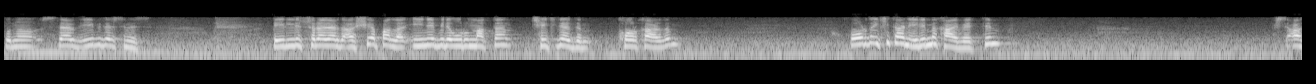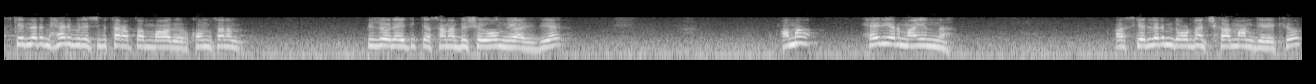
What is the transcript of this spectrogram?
bunu sizler de iyi bilirsiniz. Belli sürelerde aşı yaparlar. İğne bile vurulmaktan çekinirdim, korkardım. Orada iki tane elimi kaybettim. İşte askerlerim her birisi bir taraftan bağırıyor. Komutanım biz öyleydik de sana bir şey olmuyor hadi diye. Ama her yer mayınlı. Askerlerimi de oradan çıkarmam gerekiyor.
